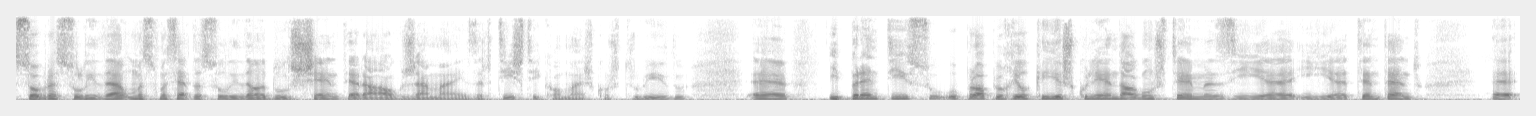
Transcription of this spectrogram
sobre a solidão, uma, uma certa solidão adolescente, era algo já mais artístico ou mais construído. Uh, e perante isso, o próprio Rilke ia escolhendo alguns temas e ia, ia tentando Uh,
